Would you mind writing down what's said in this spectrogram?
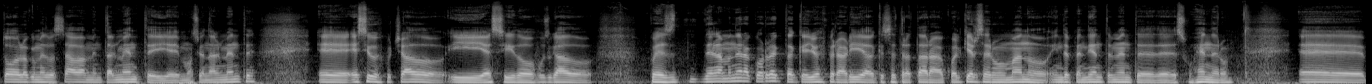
todo lo que me pasaba mentalmente y emocionalmente, eh, he sido escuchado y he sido juzgado pues de la manera correcta que yo esperaría que se tratara a cualquier ser humano independientemente de su género. Eh,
